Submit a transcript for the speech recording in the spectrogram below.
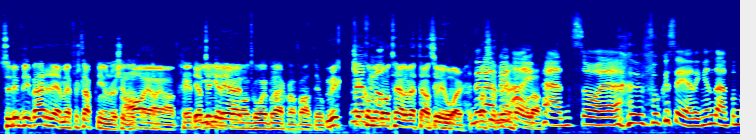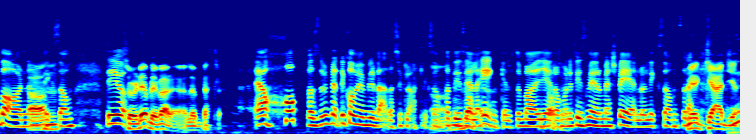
så det blir värre med förslappningen under 2013. Ja, ja, ja. Peter Jag tycker det kommer att är... gå i bräschen för alltihop. Mycket Men kommer gå åt helvete alltså i år. Det där med iPads och eh, fokuseringen där på barnen. Ja. Liksom. Det är ju, Tror du det blir värre eller bättre? jag hoppas det blir bättre. Det kommer ju bli värre såklart. Liksom, för att det är så jävla enkelt att bara ge dem och det finns mer och mer spel och liksom sådär. Mer gadgets.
